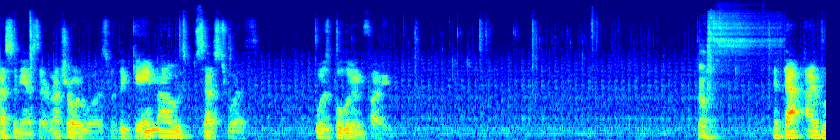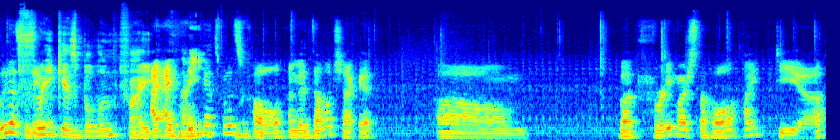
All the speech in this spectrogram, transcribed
SNES there. I'm not sure what it was, but the game I was obsessed with was Balloon Fight. The f- If that I believe that's the name. freak is balloon fight. I, I think Right. that's what it's called. I'm gonna double check it. Um, but pretty much the whole idea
